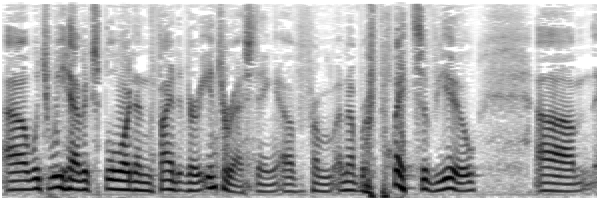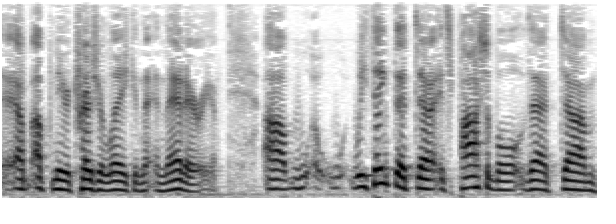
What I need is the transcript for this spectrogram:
Uh, which we have explored and find it very interesting uh, from a number of points of view, um, up, up, near Treasure Lake in, the, in that area. Uh, w- we think that uh, it's possible that um,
